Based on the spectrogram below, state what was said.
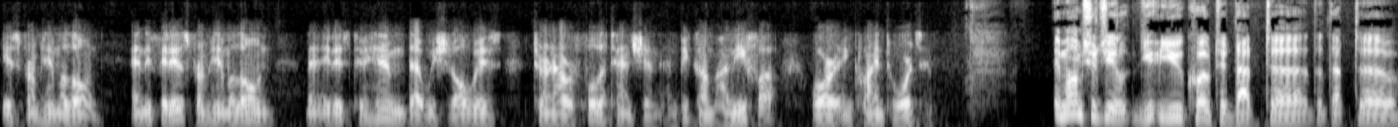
is from Him alone. And if it is from Him alone, then it is to Him that we should always turn our full attention and become Hanifa or inclined towards Him. Imam Shujil, you, you quoted that uh, that, that uh,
